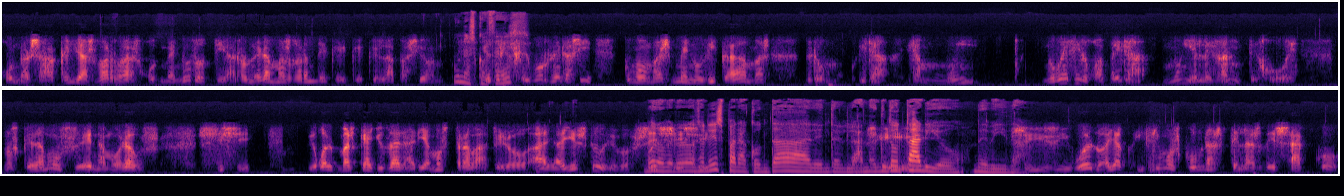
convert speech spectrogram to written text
con esas, aquellas barbas, menudo tiarrón, era más grande que, que, que la pasión. Un Yo escocés. de Hellborn era así, como más menudica, más, pero era, era muy, no voy a decir guapa, era muy elegante, joder. Nos quedamos enamorados. Sí, sí. Igual más que ayudar haríamos traba, pero ahí, ahí estuvimos. Sí, bueno, sí, pero lo sí. tenéis para contar entre el anecdotario de vida. Sí, sí, bueno, allá hicimos con unas telas de saco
